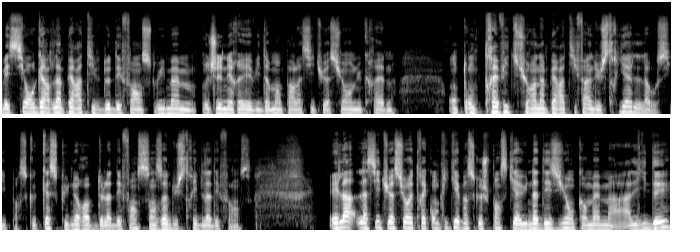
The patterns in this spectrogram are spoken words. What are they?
Mais si on regarde l'impératif de défense lui-même, généré évidemment par la situation en Ukraine, on tombe très vite sur un impératif industriel là aussi, parce que qu'est-ce qu'une Europe de la défense sans industrie de la défense? Et là, la situation est très compliquée parce que je pense qu'il y a une adhésion quand même à l'idée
